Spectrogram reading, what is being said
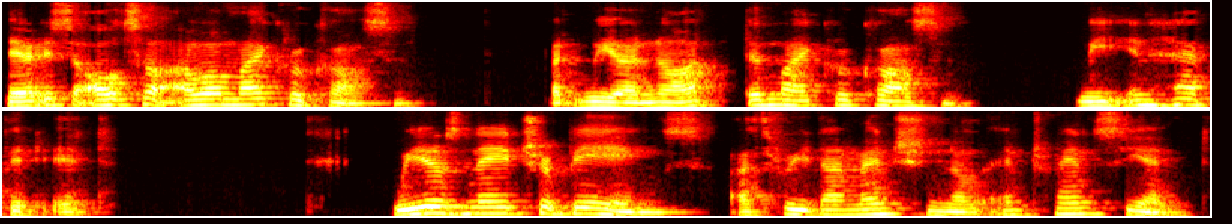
There is also our microcosm, but we are not the microcosm. We inhabit it. We as nature beings are three-dimensional and transient.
